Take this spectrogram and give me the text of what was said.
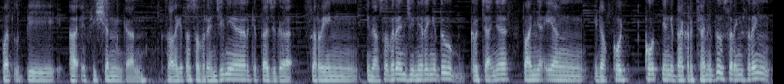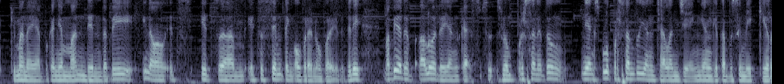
buat lebih uh, efisien kan. Soalnya kita software engineer, kita juga sering, you know, software engineering itu kerjanya banyak yang, you know, code code yang kita kerjain itu sering-sering gimana ya bukannya mundane tapi you know it's it's um, it's the same thing over and over gitu. Jadi tapi ada lalu ada yang kayak 90% itu yang 10% tuh yang challenging yang kita mesti mikir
